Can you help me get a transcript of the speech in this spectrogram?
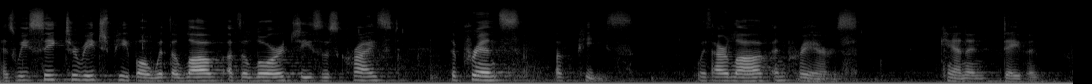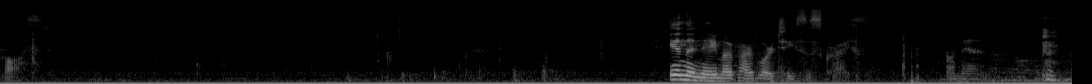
as we seek to reach people with the love of the Lord Jesus Christ, the Prince of Peace. With our love and prayers, Canon David Frost. In the name of our Lord Jesus Christ. Amen.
